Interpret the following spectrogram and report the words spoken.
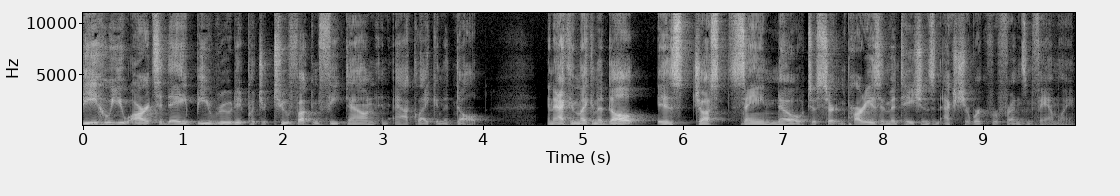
Be who you are today, be rooted, put your two fucking feet down, and act like an adult. And acting like an adult is just saying no to certain parties, invitations, and extra work for friends and family.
